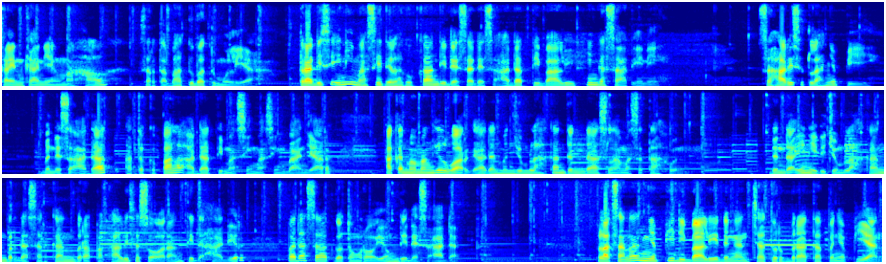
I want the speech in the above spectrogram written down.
kain-kain yang mahal, serta batu-batu mulia. Tradisi ini masih dilakukan di desa-desa adat di Bali hingga saat ini. Sehari setelah nyepi, bendesa adat atau kepala adat di masing-masing banjar akan memanggil warga dan menjumlahkan denda selama setahun. Denda ini dijumlahkan berdasarkan berapa kali seseorang tidak hadir pada saat gotong royong di desa adat. Pelaksanaan nyepi di Bali dengan catur berata penyepian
